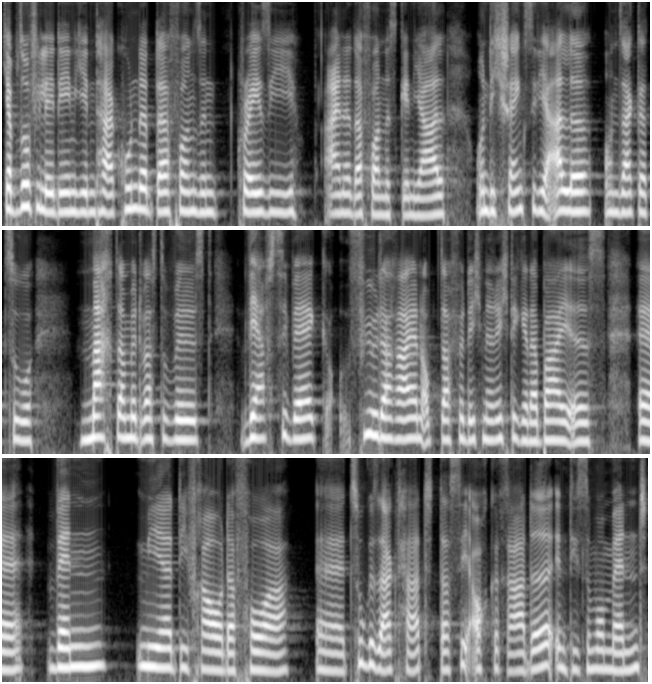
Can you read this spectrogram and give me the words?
Ich habe so viele Ideen jeden Tag, 100 davon sind crazy, eine davon ist genial und ich schenke sie dir alle und sage dazu, mach damit, was du willst, werf sie weg, fühl da rein, ob da für dich eine richtige dabei ist. Äh, wenn mir die Frau davor äh, zugesagt hat, dass sie auch gerade in diesem Moment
